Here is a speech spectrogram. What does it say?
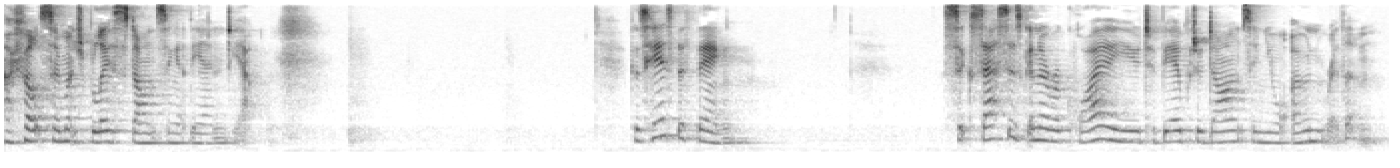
I felt so much bliss dancing at the end, yeah. Because here's the thing success is going to require you to be able to dance in your own rhythm.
